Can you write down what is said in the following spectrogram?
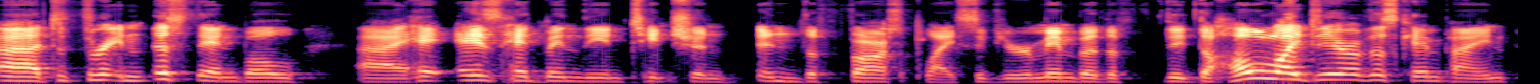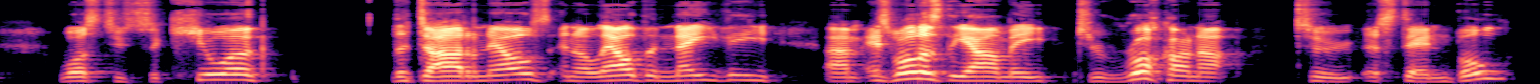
uh, to threaten Istanbul. Uh, as had been the intention in the first place. If you remember, the, the the whole idea of this campaign was to secure the Dardanelles and allow the navy, um, as well as the army, to rock on up to Istanbul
